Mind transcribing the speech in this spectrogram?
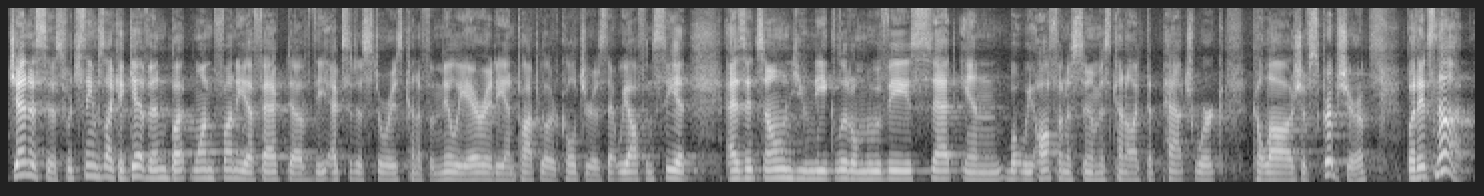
Genesis, which seems like a given, but one funny effect of the Exodus story's kind of familiarity in popular culture is that we often see it as its own unique little movie set in what we often assume is kind of like the patchwork collage of Scripture, but it's not.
